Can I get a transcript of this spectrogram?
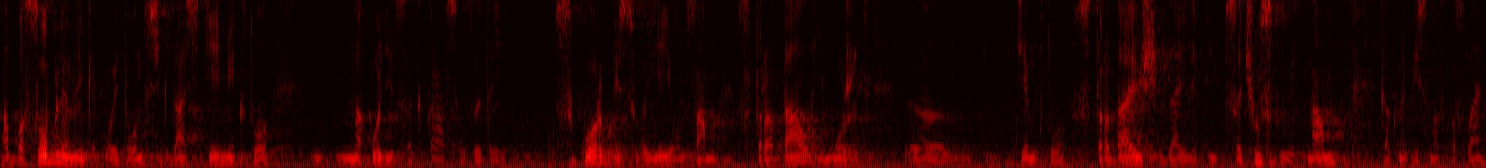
обособленный какой-то. Он всегда с теми, кто находится как раз вот в этой скорби своей. Он сам страдал и может э, тем, кто страдающий, да, или сочувствует нам, как написано в послании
